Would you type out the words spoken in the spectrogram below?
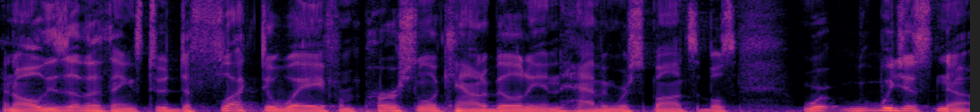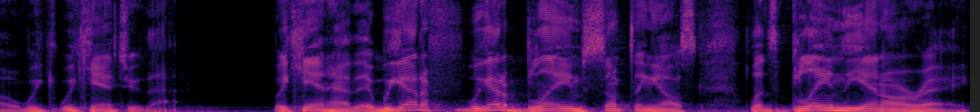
and all these other things to deflect away from personal accountability and having responsibles. We're, we just know we, we can't do that. We can't have that. We gotta we gotta blame something else. Let's blame the NRA.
